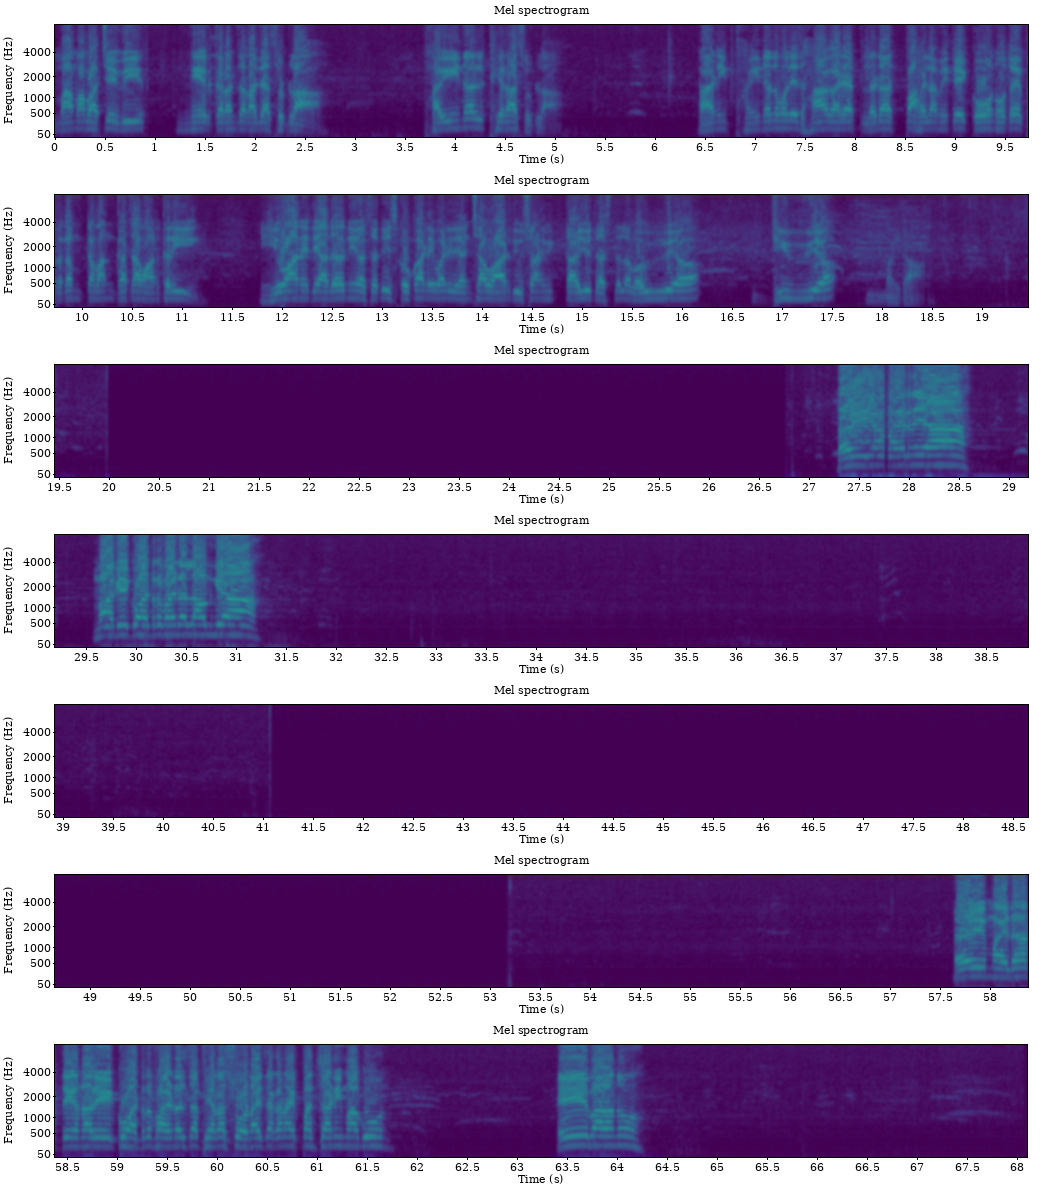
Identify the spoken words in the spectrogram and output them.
मामाबाचे वीर नेरकरांचा राजा सुटला. फायनल फेरा सुटला. आणि फायनलमध्ये दहा गाड्यात लढत पाहायला मिळते. कोण होतय? प्रथम क्रमांकाचा मानकरी युवा नेते आदरणीय सतीश कोकाडेवाडील यांच्या वाढदिवसानिमित्त आयोजित असलेलं भव्य दिव्य मैदान. अरे या बाहेर या. मागे क्वार्टर फायनल लावून घ्या. मैदानात ते येणारे क्वार्टर फायनलचा फेरा सोडायचा का नाही? पंचाणी मागून. ए बाळानो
